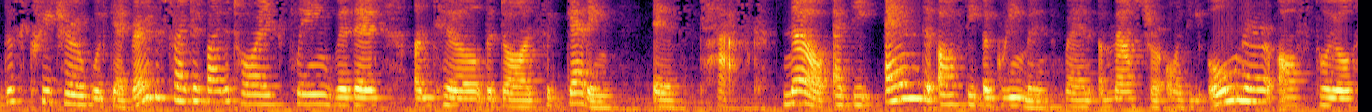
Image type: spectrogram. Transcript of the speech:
this creature would get very distracted by the toys, playing with it until the dawn, forgetting its task. Now, at the end of the agreement, when a master or the owner of Toyol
